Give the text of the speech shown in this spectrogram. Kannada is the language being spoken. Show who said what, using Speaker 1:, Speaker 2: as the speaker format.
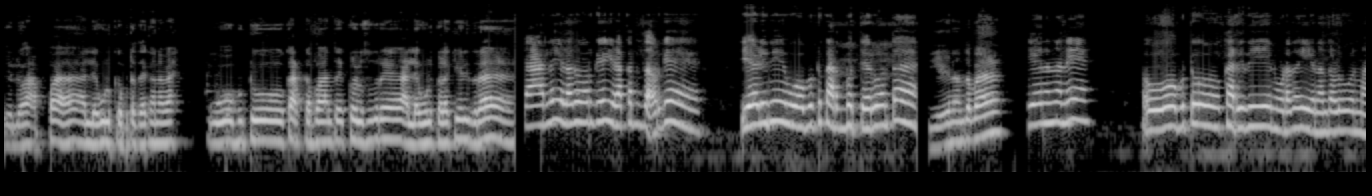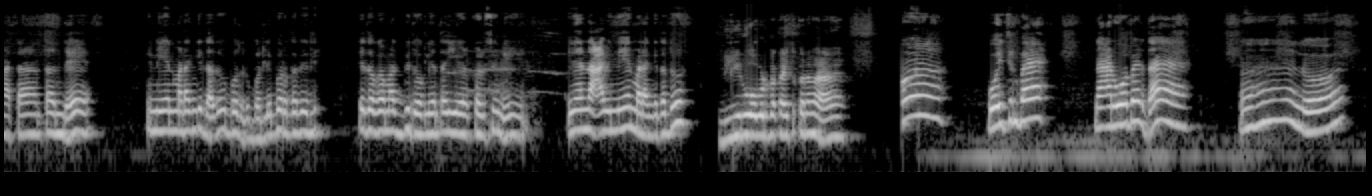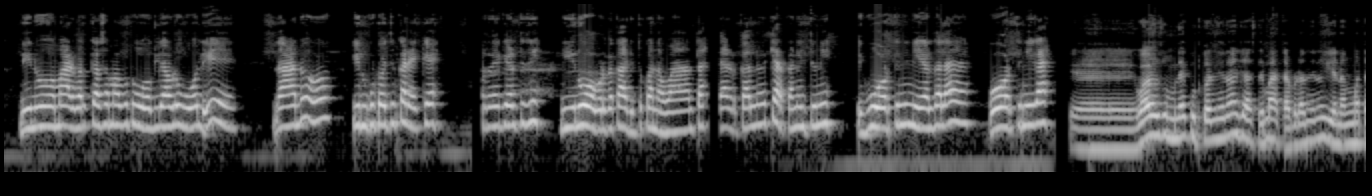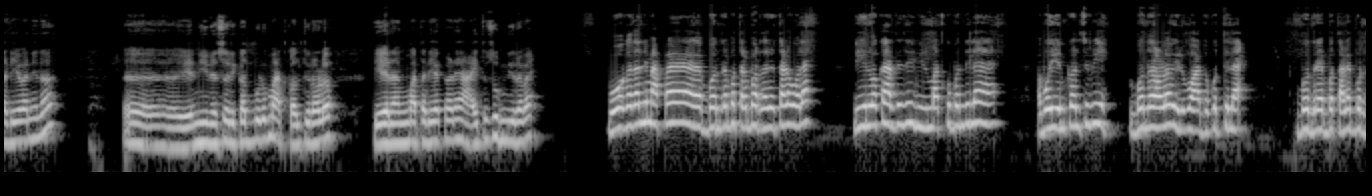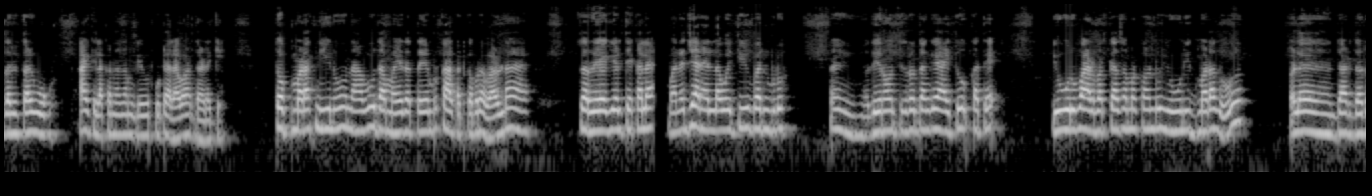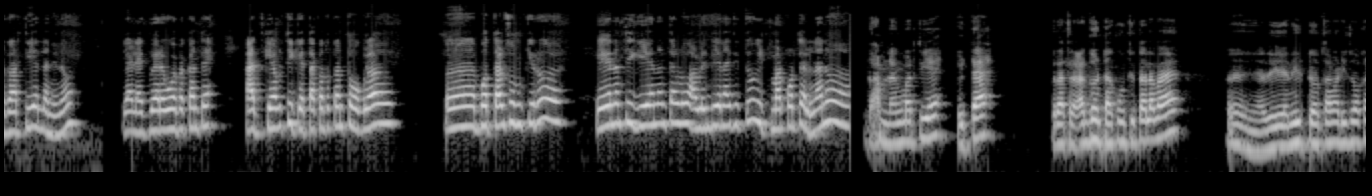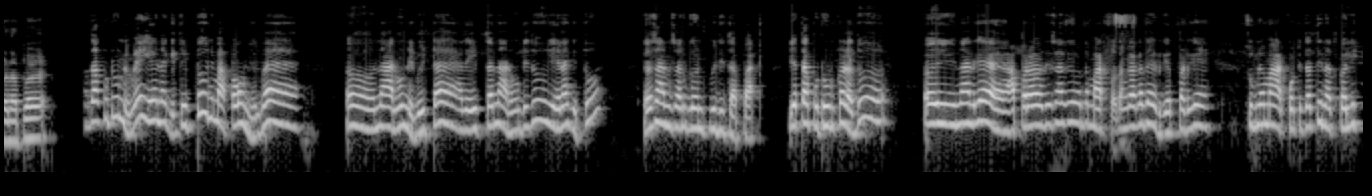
Speaker 1: ಎಲ್ಲೋ ಅಪ್ಪ ಅಲ್ಲೇ ಉಳ್ಕೊಬಿಟ್ಟದೆ ಕಣವ ಹೋಗ್ಬಿಟ್ಟು ಕರ್ಕಬ ಅಂತ ಕಳ್ಸಿದ್ರೆ ಅಲ್ಲೇ ಉಳ್ಕೊಳಕ್ ಹೇಳಿದ್ರ?
Speaker 2: ನಾನು ಹೇಳೋರು ಅವ್ರಿಗೆ ಹೇಳಕತ್ತದ ಅವ್ರಿಗೆ. ಹೇಳಿನಿ ಹೋಗ್ಬಿಟ್ಟು ಕರ್ದು ಬತ್ತೇರು ಅಂತ.
Speaker 1: ಏನಂದವ?
Speaker 2: ಏನಂದಾನೆ? ಹೋಗ್ಬಿಟ್ಟು ಕರೀರಿ ನೋಡದ ಏನಂದಳು ಒಂದು ಮಾತಾ ಅಂತ ಅಂದೆ ಇನ್ನೇನು ಮಾಡಂಗಿದ್ದ ಅದು? ಬರ್ ಬರ್ಲಿ ಬರ್ದದ ಇಲ್ಲಿ. ಎದೋಗ ಮತ್ತೆ ಬಿದ್ದೋಗ್ಲಿ ಅಂತ ಹೇಳಿ ಕಳ್ಸೀನಿ. ಇನ್ನೇನು ನಾವು ಇನ್ನೇನು ಮಾಡಂಗಿದ್ದು
Speaker 1: ನೀನು ಹೋಗ್ಬಿಡ್ಬೇಕಾಯ್ತು ಕಣವ
Speaker 2: ಹೋಯ್ತೀನಿ ಬಾ. ನಾನು ಹೋಗ್ಬೇಡ್ದ? ಹಲೋ ನೀನು ಮಾಡ್ಬಾರ್ದು ಕೆಲಸ ಮಾಡ್ಬಿಟ್ಟು ಹೋಗ್ಲಿ ಅವಳು ಹೋಲಿ ನಾನು ಇನ್ ಹೋಯ್ತೀನಿ ಕರೆಯಕ್ಕೆ ಅವ್ರಿಗೆ ಹೇಳ್ತೀನಿ ನೀನು ಹೋಗ್ಬಿಡ್ಬೇಕಾಗಿತ್ತು ಕಣವ ಅಂತ. ಎರಡು ಕಾಲು ಕೆರ್ಕೊಂಡು ನಿಂತೀನಿ. ಈಗ ಓಡ್ತೀನಿ ನೀ ಹೇಳ್ದಲ್ಲ? ಓಡ್ತೀನಿ ಈಗ.
Speaker 1: ಏ ಸುಮ್ಮನೆ ಕುತ್ಕೊಂಡು ನೀನು ಜಾಸ್ತಿ ಮಾತಾಡ್ಬೇಡ ನೀನು ಏನಂಗೆ ಮಾತಾಡಿಯವ ನೀನು? ಏ, ನೀನು ಸರಿ ಕದ್ಬಿಡು ಮಾತು ಕಲ್ತಿರೋಳು ಏನಂಗೆ ಮಾತಾಡಿಯ ಕಣೆ ಆಯ್ತು ಸುಮ್ಮನಿರವೆ
Speaker 2: ಹೋಗೋದಲ್ಲಿ ನಿಮ್ಮ ಅಪ್ಪ ಬಂದ್ರೆ ಬತ್ತಾಳೆ ಬರ್ದಿರ್ತಾಳೆ ಹೋಲ ನೀನು ಕರ್ದಿದ್ದಿ ನೀನು ಮಾತ್ಕೊ ಬಂದಿಲ್ಲ? ಅಬ್ಬೋ ಏನು ಕಳ್ಸಿವಿ ಬಂದವಳು ಇಲ್ವೋ ಅದು ಗೊತ್ತಿಲ್ಲ. ಬಂದ್ರೆ ಬತ್ತಾಳೆ ಬರ್ದಿರ್ತಾಳೆ ಹೋಗು. ಹಾಕಿಲ್ಲ ಕಣ ನಮಗೆ ಇವ್ರು ಕೊಟ್ಟಲ್ಲ ವಾರ್ದಾಡಕ್ಕೆ. ತಪ್ಪು ಮಾಡಕ್ಕೆ ನೀನು ನಾವು ದಮ್ಮ ಇರತ್ತೆ ಅಂದ್ಬಿಟ್ಟು ಕಾಲ್ ಕಟ್ಕೊಬರ ಅವಳನ್ನ ಸರಿಯಾಗಿ ಹೇಳ್ತೇಕಲ್ಲ ಮನೆ ಜನ ಎಲ್ಲ ಹೋಯ್ತೀವಿ ಬಂದ್ಬಿಡು. ಹ್ಞೂ ಅದೇನೋ ಅಂತಿದ್ರು ತಂಗೆ ಆಯಿತು ಕತೆ. ಇವರು ಮಾಡ್ಬಾರ್ದು ಕೆಲಸ ಮಾಡ್ಕೊಂಡು ಇವ್ನು ಇದು ಮಾಡೋದು. ಒಳ್ಳೆ ದಡ್ ದಡ್ಗಾರ್ತೀಯಲ್ಲ ನೀನು. ಎಳೆಗೆ ಬೇರೆ ಹೋಗ್ಬೇಕಂತೆ. ಅದಕ್ಕೆ ಅವ್ಳು ಟಿಕೆಟ್ ತಗೋಬೇಕಂತ ಹೋಗ್ಲ? ಬತ್ತಾಳು ಸುಮ್ಕಿರು. ಏನಂತ ಈಗ ಏನಂತ ಅವಳು ಅವಳಿಂದ ಏನಾಗಿತ್ತು ಇಟ್ಟು ಮಾಡ್ಕೊಡ್ತಲ್ಲ ನಾನು.
Speaker 1: ಗಮ್ನಂಗೆ ಮಾಡ್ತೀಯ? ಇಟ್ಟ? ರಾತ್ರಿ ಹ್ಞೂ ಕುಂತಿತ್ತಲ್ಲವ? ಅದೇನು ಇಟ್ಟು ಅಂತ ಮಾಡಿದ್ವ ಕಣಪ್ಪ.
Speaker 2: ಅದಾಕ್ಬಿಟ್ಟು ನೀವೇ ಏನಾಗಿತ್ತು ಇಟ್ಟು ನಿಮ್ಮ ಅಪ್ಪ ಉಣ್ಣಿಲ್ವಾ? ನಾನು ನೀವು ಇಟ್ಟ ಅದೇ ಇಟ್ಟ ನಾನು ಉಂಡಿದ್ದು ಏನಾಗಿತ್ತು? ಸಣ್ಣ ಸಣ್ಣ ಗಂಟು ಬಿದ್ದಿತ್ತಪ್ಪ. ಎತ್ತಾಕ್ಬಿಟ್ಟು ಉಣ್ಕೊಳ್ಳೋದು. ನನಗೆ ಅಪರಾಧಿ ದಿವಸ ಅಂತ ಮಾಡ್ಕೊದಂಗಾಗದೆ ಅಡುಗೆ ಪಡ್ಗೆ. ಸುಮ್ಮನೆ ಮಾಡ್ಕೊಟ್ಟಿದ್ದ ತಿನ್ನೋದು ಕಲಿ.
